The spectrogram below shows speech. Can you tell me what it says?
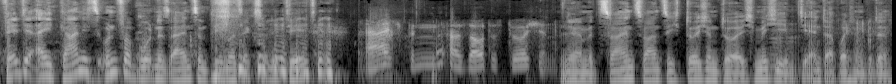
Fällt dir eigentlich gar nichts Unverbotenes ein zum Thema Sexualität? Ja, ich bin ein versautes Bürchen. Ja, mit 22 durch und durch. Michi, die Endabrechnung bitte.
